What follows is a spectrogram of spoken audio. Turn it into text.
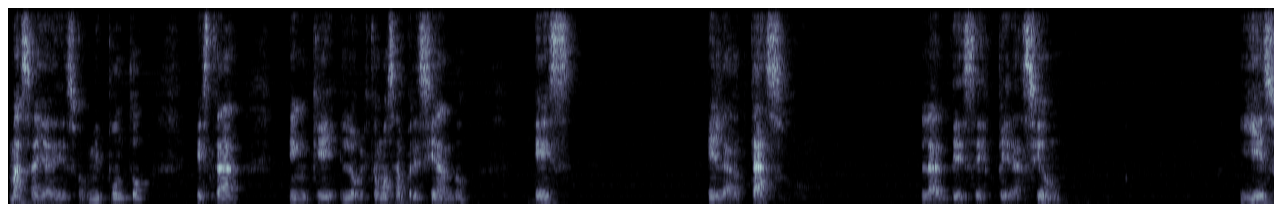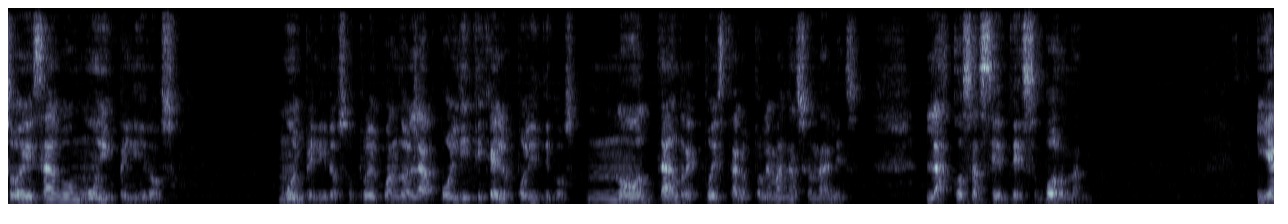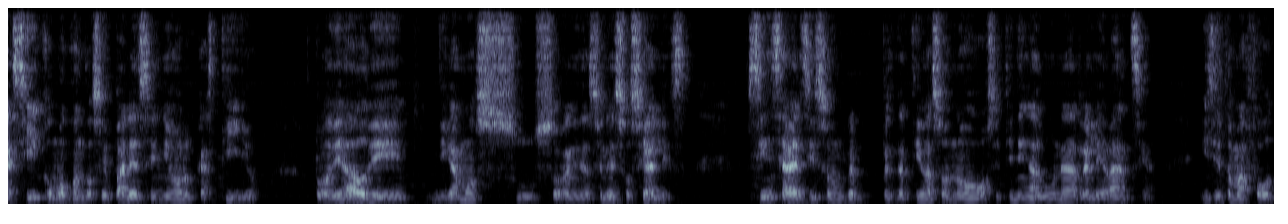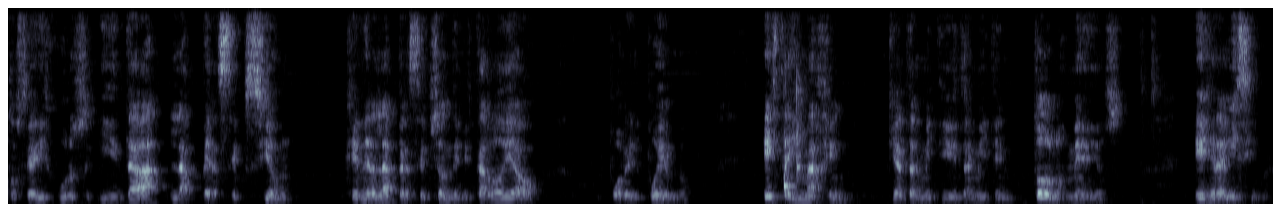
más allá de eso, mi punto está en que lo que estamos apreciando es el hartazgo, la desesperación. Y eso es algo muy peligroso muy peligroso, porque cuando la política y los políticos no dan respuesta a los problemas nacionales, las cosas se desbordan. Y así como cuando se para el señor Castillo, rodeado de, digamos, sus organizaciones sociales, sin saber si son representativas o no, o si tienen alguna relevancia, y se toma fotos, se da discursos y da la percepción, genera la percepción de que está rodeado por el pueblo, esta imagen que ha transmitido y transmiten todos los medios es gravísima,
